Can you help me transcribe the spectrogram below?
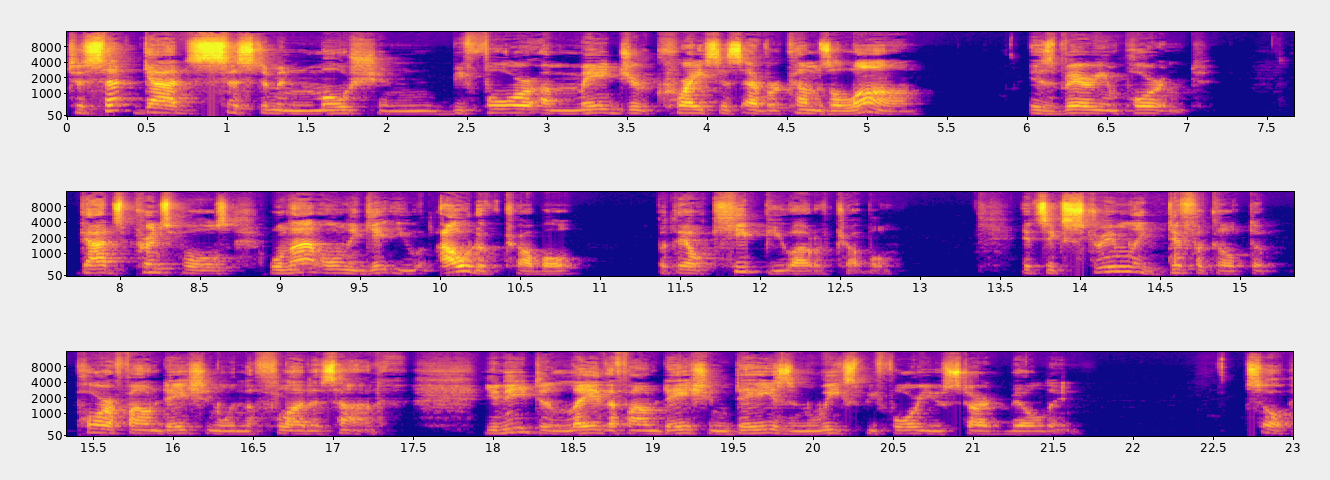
To set God's system in motion before a major crisis ever comes along is very important. God's principles will not only get you out of trouble, but they'll keep you out of trouble. It's extremely difficult to pour a foundation when the flood is on. You need to lay the foundation days and weeks before you start building. So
